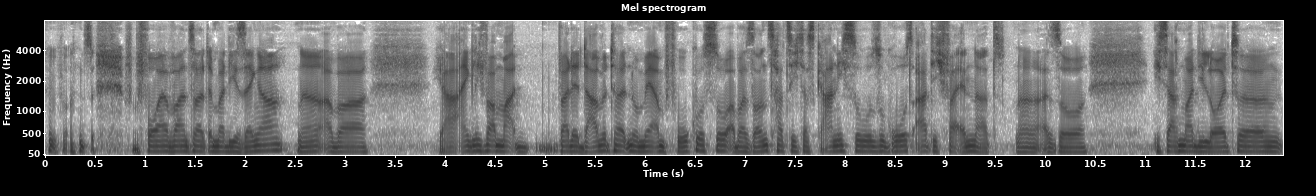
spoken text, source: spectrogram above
vorher waren es halt immer die Sänger, ne? aber ja, eigentlich war, mal, war der David halt nur mehr im Fokus so, aber sonst hat sich das gar nicht so, so großartig verändert. Ne? Also ich sag mal, die Leute,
